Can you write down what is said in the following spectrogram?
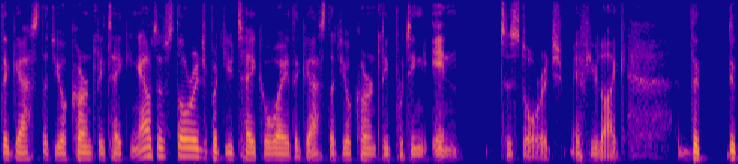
the gas that you're currently taking out of storage, but you take away the gas that you're currently putting in to storage, if you like. The the,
